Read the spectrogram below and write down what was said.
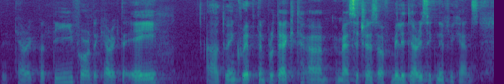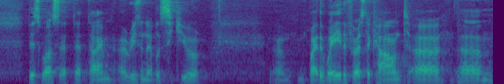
the character D for the character A uh, to encrypt and protect messages of military significance. This was at that time reasonably secure. Um, by the way, the first account uh, um,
